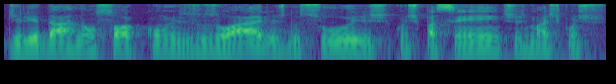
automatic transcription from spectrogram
de lidar não só com os usuários do SUS, com os pacientes, mas com os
